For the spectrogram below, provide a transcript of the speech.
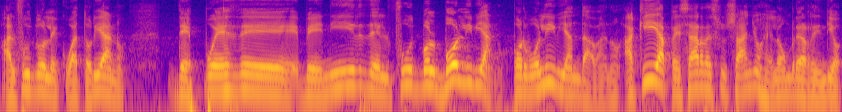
al fútbol ecuatoriano. Después de venir del fútbol boliviano. Por Bolivia andaba, ¿no? Aquí, a pesar de sus años, el hombre rindió.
